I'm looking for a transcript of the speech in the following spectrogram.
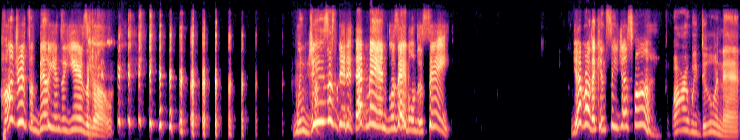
hundreds of billions of years ago. when Jesus did it, that man was able to see. Your brother can see just fine. Why are we doing that?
